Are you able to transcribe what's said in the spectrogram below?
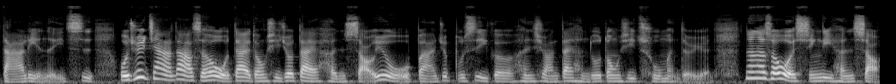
打脸了一次。我去加拿大的时候，我带的东西就带很少，因为我本来就不是一个很喜欢带很多东西出门的人。那那时候我行李很少，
